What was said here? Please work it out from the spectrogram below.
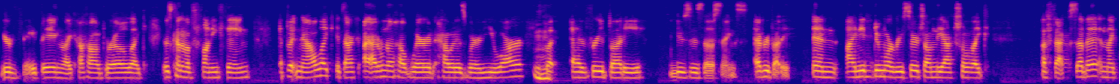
you're vaping like haha bro. Like it was kind of a funny thing. But now like it's act- i don't know how where it, how it is where you are Mhm. but everybody uses those things. Everybody. And i need to do more research on the actual like effects of it and like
